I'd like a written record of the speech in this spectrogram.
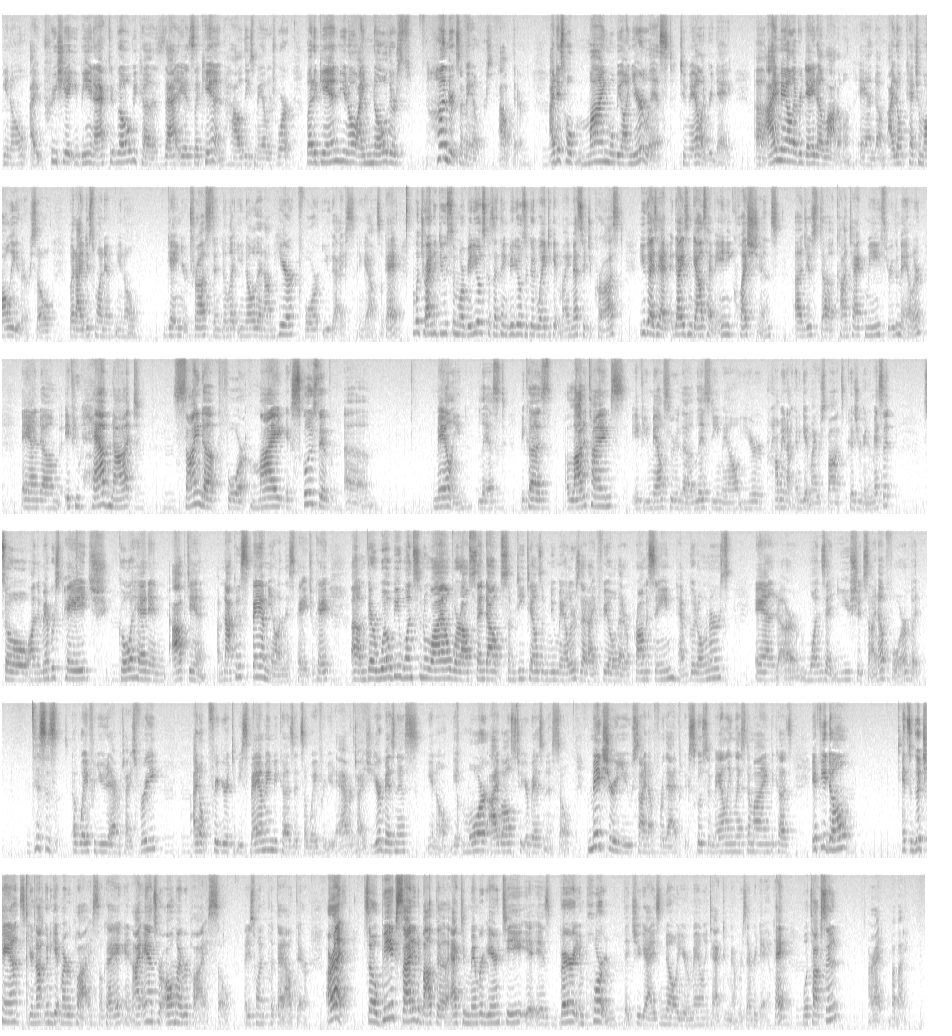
you know, I appreciate you being active though because that is again how these mailers work. But again, you know, I know there's hundreds of mailers out there. I just hope mine will be on your list to mail every day. Uh, I mail every day to a lot of them, and um, I don't catch them all either. So, but I just want to, you know, gain your trust and to let you know that I'm here for you guys and gals, okay? I'm to try to do some more videos because I think video is a good way to get my message across. You guys have, guys and gals have any questions, uh, just uh, contact me through the mailer. And um, if you have not signed up for my exclusive um, mailing list, because a lot of times if you mail through the list email, you're probably not going to get my response because you're going to miss it. So on the members page, go ahead and opt in. I'm not going to spam you on this page, okay? Um, there will be once in a while where I'll send out some details of new mailers that I feel that are promising, have good owners, and are ones that you should sign up for. But this is a way for you to advertise free. I don't figure it to be spamming because it's a way for you to advertise your business, you know, get more eyeballs to your business. So make sure you sign up for that exclusive mailing list of mine because if you don't, it's a good chance you're not going to get my replies, okay? And I answer all my replies, so I just wanted to put that out there. All right, so be excited about the active member guarantee. It is very important that you guys know you're mailing to active members every day, okay? We'll talk soon. All right, bye-bye.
